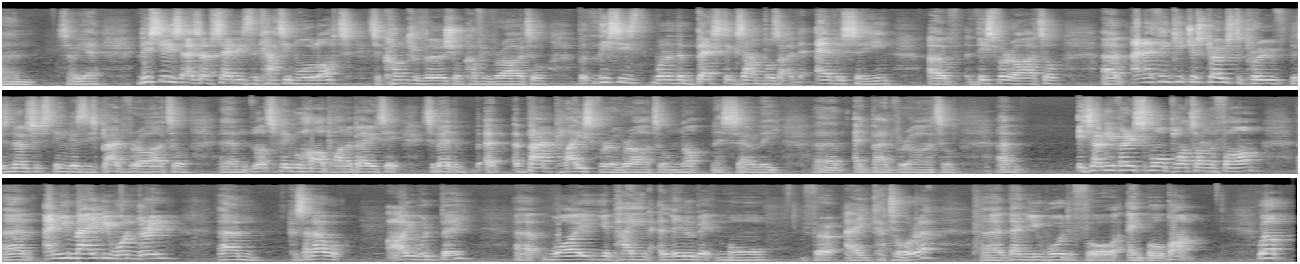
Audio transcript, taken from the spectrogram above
Um, so yeah, this is, as I've said, is the Catimor lot. It's a controversial coffee varietal, but this is one of the best examples I've ever seen of this varietal. Um, and I think it just goes to prove there's no such thing as this bad varietal. Um, lots of people harp on about it. It's about the, a, a, bad place for a varietal, not necessarily um, a bad varietal. Um, it's only a very small plot on the farm, um, and you may be wondering, because um, I know I would be, uh, why you're paying a little bit more for a Caturra uh, than you would for a Bourbon. Well,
